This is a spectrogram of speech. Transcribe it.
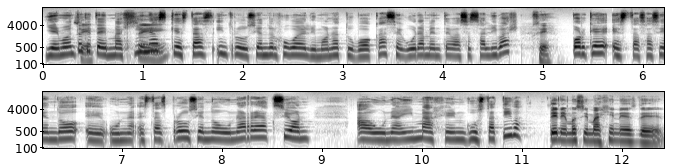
y en el momento que Sí, te imaginas sí. que estás introduciendo el jugo de limón a tu boca, seguramente vas a salivar Sí. porque estás haciendo eh, una, estás produciendo una reacción a una imagen gustativa. Tenemos imágenes de,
